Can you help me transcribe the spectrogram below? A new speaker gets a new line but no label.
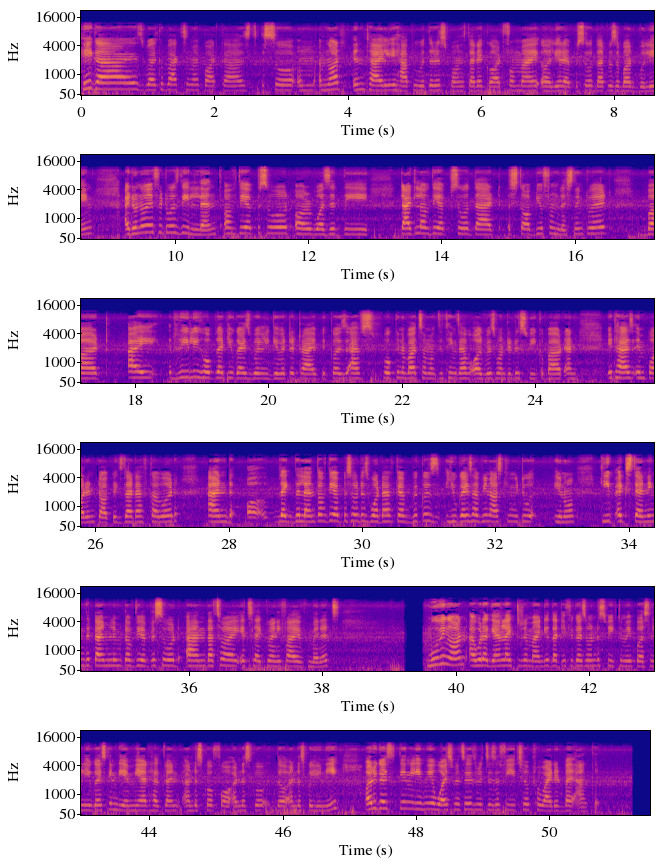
Hey guys, welcome back to my podcast. So, um, I'm not entirely happy with the response that I got from my earlier episode that was about bullying. I don't know if it was the length of the episode or was it the title of the episode that stopped you from listening to it, but I really hope that you guys will give it a try because I've spoken about some of the things I've always wanted to speak about, and it has important topics that I've covered. And uh, like the length of the episode is what I've kept because you guys have been asking me to, you know, keep extending the time limit of the episode, and that's why it's like 25 minutes. Moving on, I would again like to remind you that if you guys want to speak to me personally, you guys can DM me at helpline underscore for underscore the underscore unique, or you guys can leave me a voice message, which is a feature provided by Anchor.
